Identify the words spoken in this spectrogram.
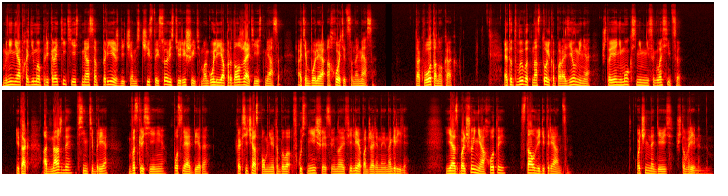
мне необходимо прекратить есть мясо прежде, чем с чистой совестью решить, могу ли я продолжать есть мясо, а тем более охотиться на мясо. Так вот оно как. Этот вывод настолько поразил меня, что я не мог с ним не согласиться. Итак, однажды в сентябре, в воскресенье, после обеда, как сейчас помню, это было вкуснейшее свиное филе, поджаренное на гриле, я с большой неохотой стал вегетарианцем. Очень надеюсь, что временным.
